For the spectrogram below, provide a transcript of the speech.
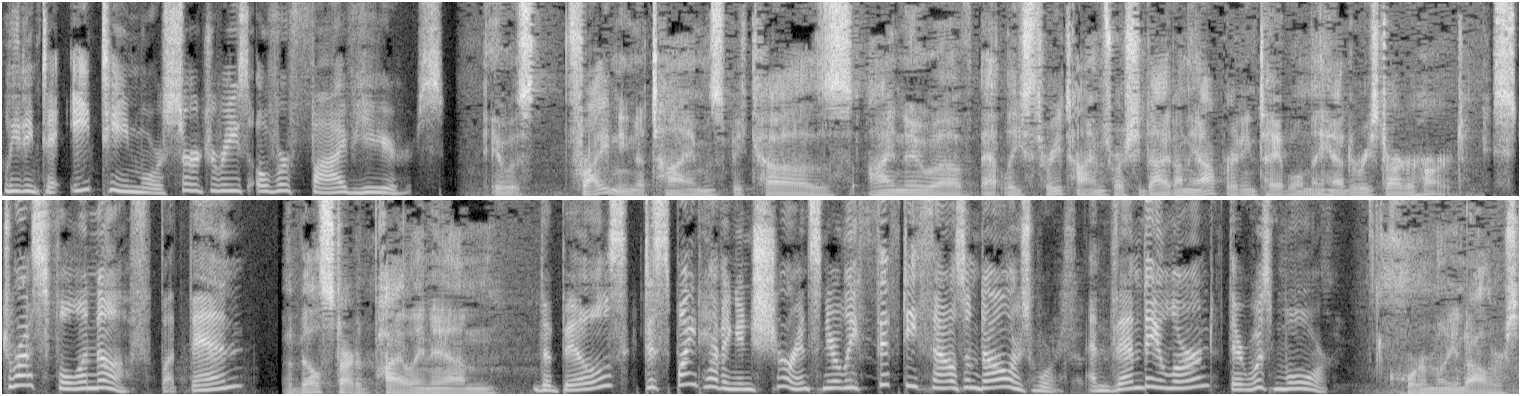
leading to 18 more surgeries over five years. It was frightening at times because I knew of at least three times where she died on the operating table and they had to restart her heart. Stressful enough, but then. The bills started piling in. The bills, despite having insurance nearly $50,000 worth. And then they learned there was more. Quarter million dollars.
